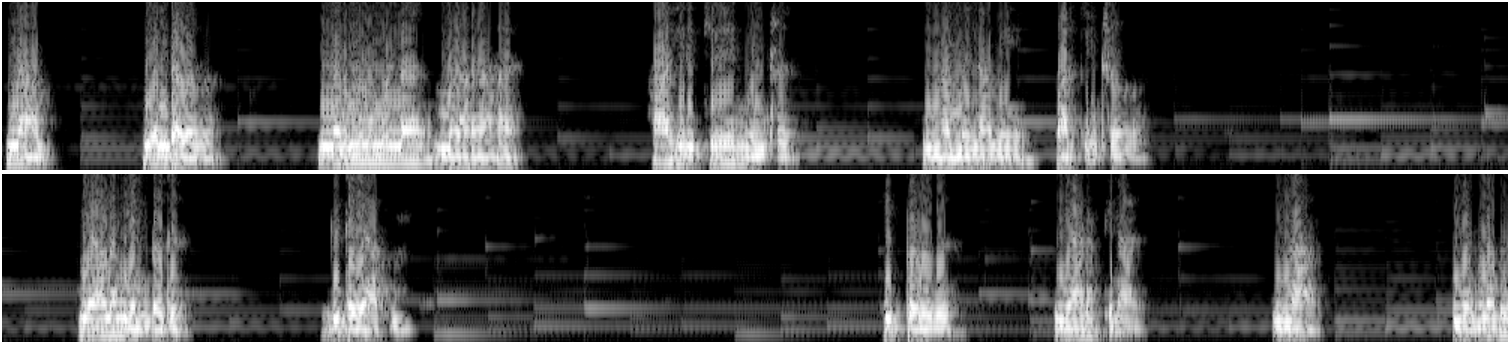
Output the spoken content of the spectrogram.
நாம் எந்த அளவு நறுமணமுள்ள மலராக ஆகியிருக்கிறேன் என்று நம்மை நாமே பார்க்கின்றோம். ஞானம் என்பது விதையாகும். இப்பொழுது ஞானத்தினால் நாம் எவ்வளவு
